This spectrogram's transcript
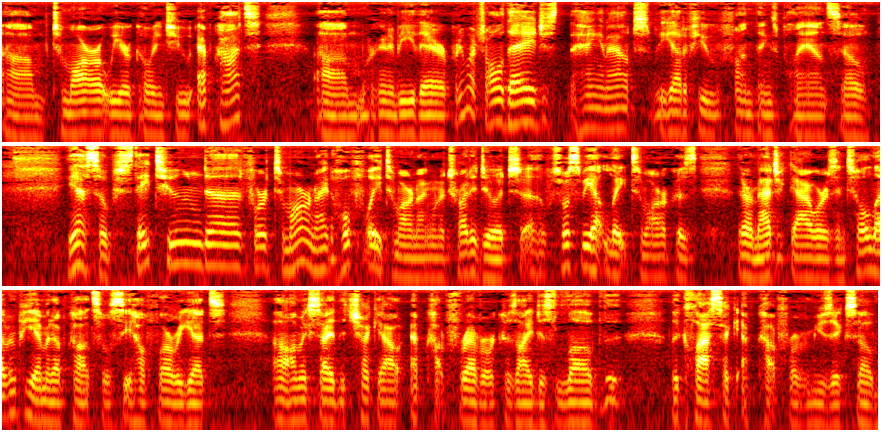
Um, tomorrow we are going to Epcot. Um, we're going to be there pretty much all day, just hanging out. We got a few fun things planned. So, yeah, so stay tuned uh, for tomorrow night. Hopefully, tomorrow night I'm going to try to do it. Uh, we're supposed to be out late tomorrow because there are magic hours until 11 p.m. at Epcot, so we'll see how far we get. Uh, I'm excited to check out Epcot Forever because I just love the the classic Epcot Forever music. So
